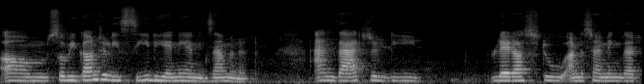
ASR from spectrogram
Um, so we can't really see DNA and examine it. And that really led us to understanding that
